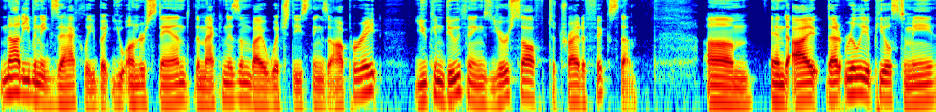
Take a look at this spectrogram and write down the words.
not even exactly, but you understand the mechanism by which these things operate, you can do things yourself to try to fix them. Um, and I that really appeals to me.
